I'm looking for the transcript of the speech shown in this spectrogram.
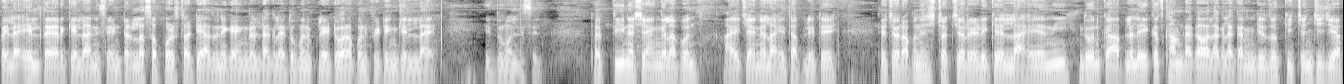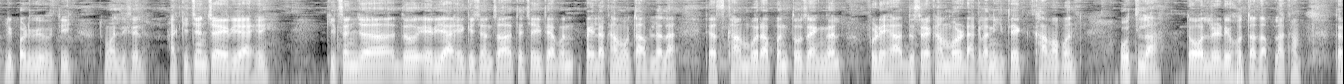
पहिला एल तयार केला आणि सेंटरला सपोर्टसाठी अजून एक अँगल टाकला आहे तो पण प्लेटवर आपण फिटिंग केलेला आहे. हे तुम्हाला दिसेल. तर तीन असे अँगल आपण आय चॅनल आहेत आपले ते. त्याच्यावर आपण हे स्ट्रक्चर रेडी केलेलं आहे आणि दोन का आपल्याला एकच खांब टाकावा लागला कारण की जो किचनची जी आपली पडवी होती तुम्हाला दिसेल हा किचनचा एरिया आहे. किचनचा जो एरिया आहे किचनचा त्याच्या इथे आपण पहिला खांब होता आपल्याला. त्याच खांबवर आपण तोच अँगल पुढे ह्या दुसऱ्या खांबावर टाकला आणि इथे एक खांब आपण ओतला. तो ऑलरेडी होताच आपला खांब. तर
